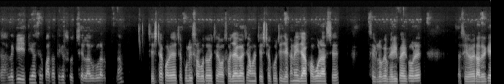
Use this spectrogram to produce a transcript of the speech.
তাহলে কি ইতিহাসের পাতা থেকে সরছে লালগোলার নাম? চেষ্টা করে যাচ্ছে পুলিশ সর্বদা হচ্ছে সজাগ আছে আমরা চেষ্টা করছি যেখানেই যা খবর আসছে সেগুলোকে ভেরিফাই করে সেভাবে তাদেরকে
